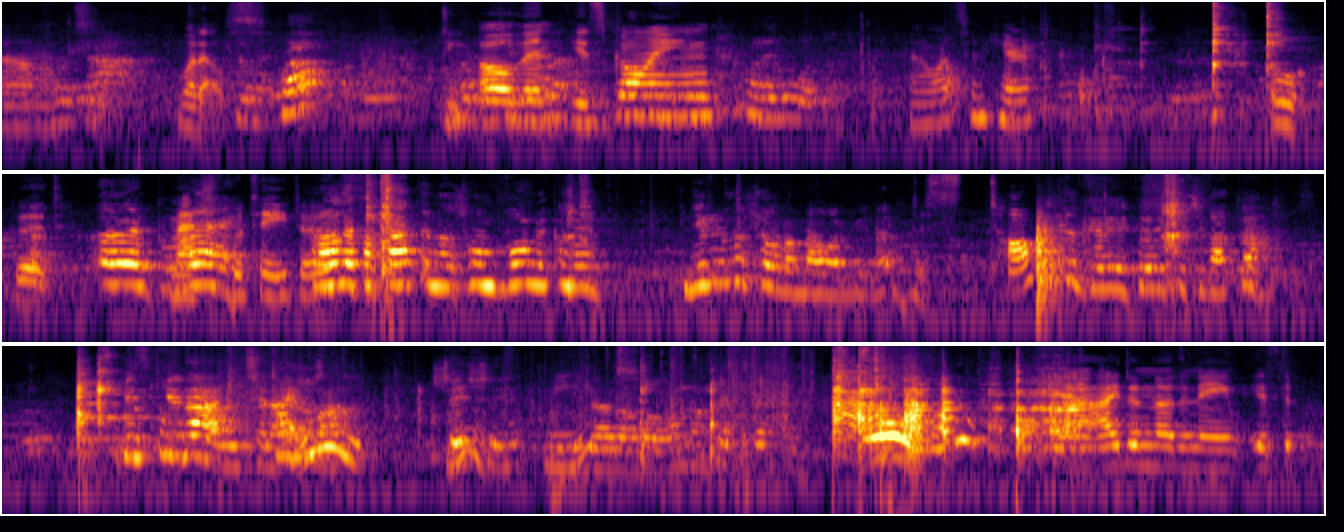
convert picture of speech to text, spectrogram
Um, what else? The oven is going. And what's in here? Oh, good. Mashed potatoes. Però le patate non sono buone come dire uno solo una. The stock. Io credo che ci va tutto. Spischionali ce l'hai qua? Sì, sì. Meat. Yeah, I don't know the name. It's the Poi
